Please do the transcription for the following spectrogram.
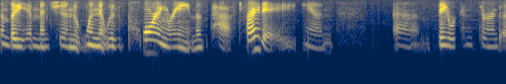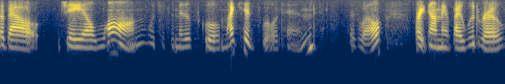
somebody had mentioned when it was pouring rain this past Friday, and um, they were concerned about JL Long, which is the middle school my kids will attend as well, right down there by Woodrow,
